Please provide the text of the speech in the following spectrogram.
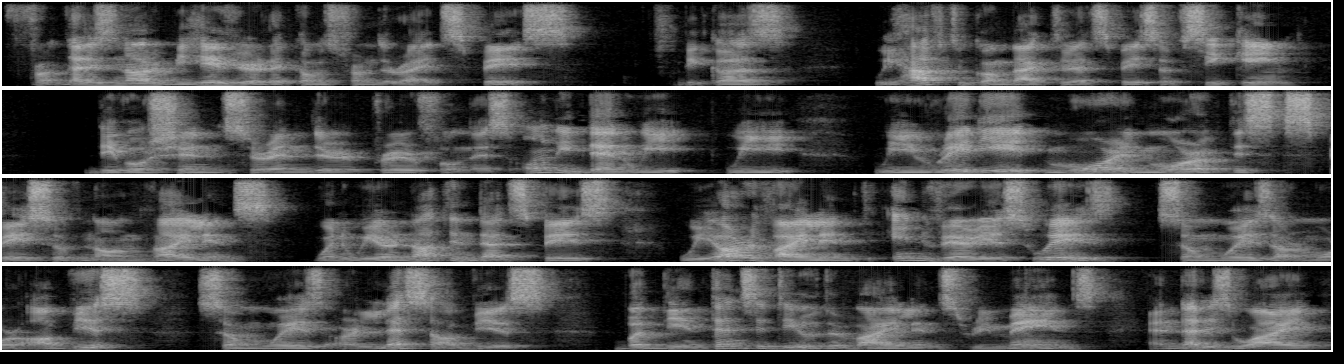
from, that is not a behavior that comes from the right space because we have to come back to that space of seeking devotion, surrender, prayerfulness, only then we, we, we radiate more and more of this space of non-violence. When we are not in that space, we are violent in various ways. Some ways are more obvious, some ways are less obvious, but the intensity of the violence remains, and that is why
